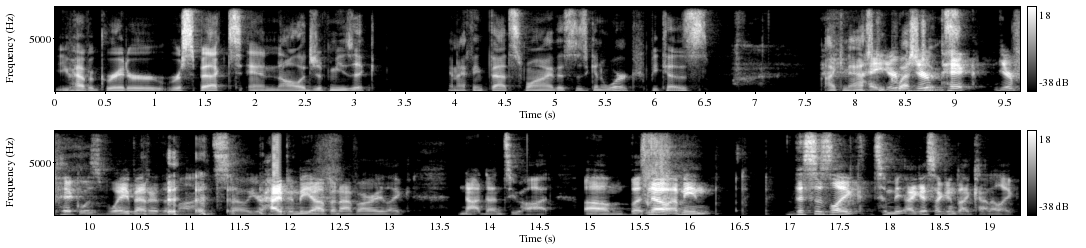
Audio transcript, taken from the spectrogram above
you have a greater respect and knowledge of music, and I think that's why this is going to work because I can ask Hey, you your questions. your pick your pick was way better than mine, so you're hyping me up, and I've already like not done too hot. Um, but no, I mean, this is like to me. I guess I can like kind of like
